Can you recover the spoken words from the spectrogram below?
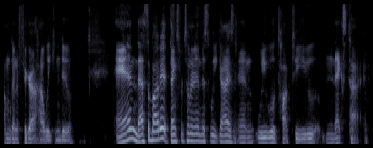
I'm going to figure out how we can do. And that's about it. Thanks for tuning in this week, guys, and we will talk to you next time.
